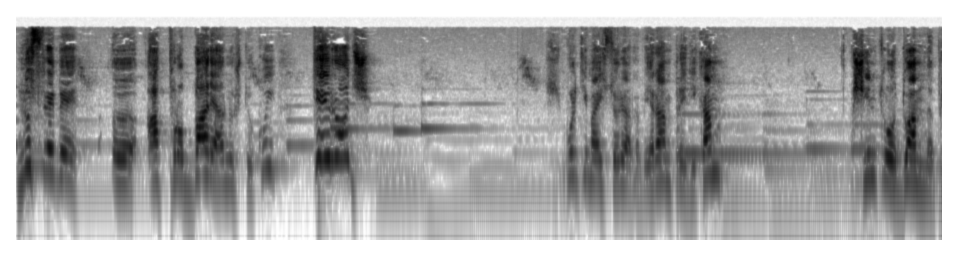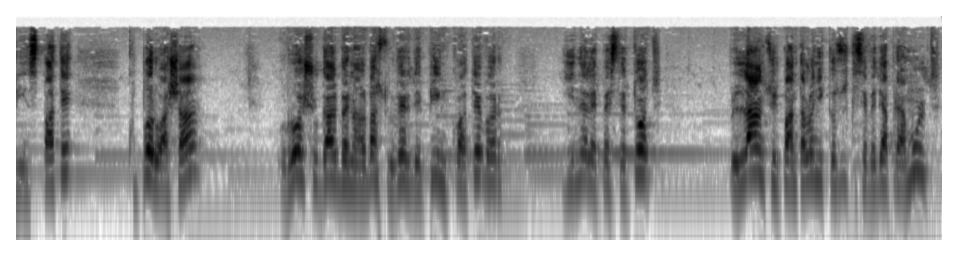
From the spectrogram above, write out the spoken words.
nu trebuie uh, aprobarea nu știu cui, te rogi. Și ultima istorie, eram, predicam și într-o doamnă prin spate, cu părul așa, roșu, galben, albastru, verde, pink, whatever, inele peste tot, lanțuri, pantaloni căzuți că se vedea prea mult.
